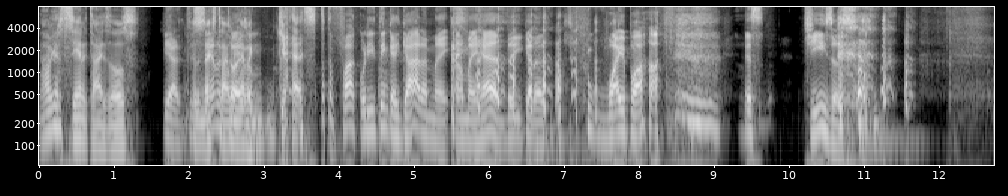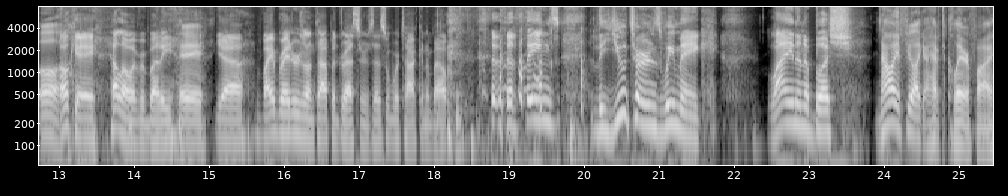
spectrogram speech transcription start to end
Now I gotta sanitize those yeah for the next time we have a guest. What the fuck? What do you think I got on my on my head that you gotta wipe off? It's Jesus. Oh, Okay. Hello, everybody. hey, Yeah, vibrators on top of dressers. That's what we're talking about. the things, the U turns we make, lying in a bush. now I feel like I have to clarify.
